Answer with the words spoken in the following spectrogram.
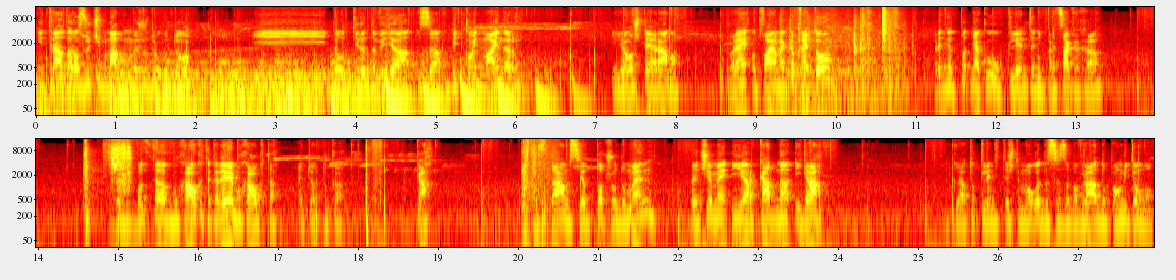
Ние трябва да разучим мапа между другото. И да отида да видя за биткоин майнер. Или още е рано. Добре, отваряме кафето. Предният път няколко клиента ни прецакаха. Този път бухалката. Къде ми е бухалката? Ето я тука. Така. Оставям си я точно до мен. Вече имаме и аркадна игра която клиентите ще могат да се забавляват допълнително.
